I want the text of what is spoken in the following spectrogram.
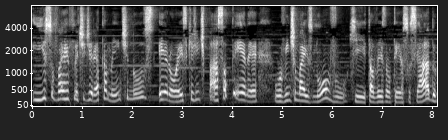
e isso vai refletir diretamente nos heróis que a gente passa a ter, né? O ouvinte mais novo, que talvez não tenha associado,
